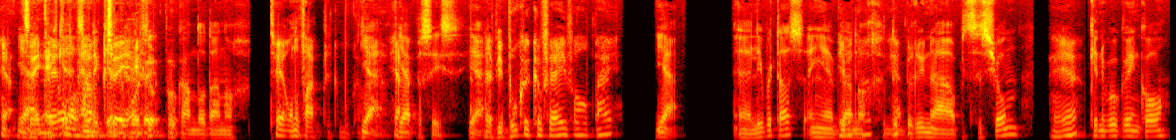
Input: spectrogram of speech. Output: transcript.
Ja, Ja, Twee en en onafhankelijke, twee echte- boekhandel dan nog. twee onafhankelijke boekhandels. Ja, ja. precies. Ja. Dan heb je Boekencafé volgens mij. ja. Eh, Libertas. En je hebt dan nog de. Bruna op het station. Ja, kinderboekwinkel.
